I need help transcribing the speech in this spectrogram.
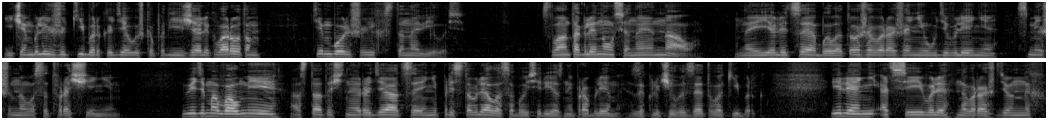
И чем ближе киборг и девушка подъезжали к воротам, тем больше их становилось. Слант оглянулся на Эннау. На ее лице было тоже выражение удивления, смешанного с отвращением. Видимо, в Алмее остаточная радиация не представляла собой серьезной проблемы, заключил из этого киборг. Или они отсеивали новорожденных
